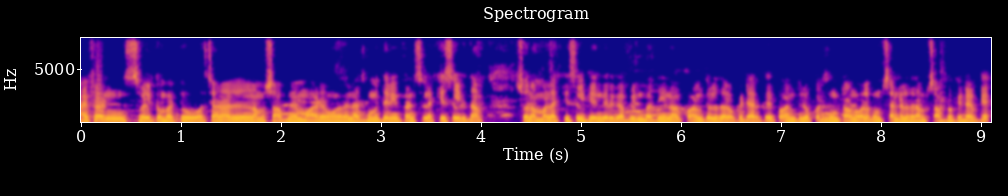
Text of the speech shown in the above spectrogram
Hi friends welcome back to ஒரு சேனல் நம்ம ஷாப் நேம் மாடு உங்களுக்கு எல்லாத்துக்குமே தெரியும் ஃப்ரெண்ட்ஸ் லக்கி சில்க் தான். ஸோ நம்ம லக்கி சில்க் எங்கே இருக்குது அப்படின்னு பார்த்தீங்கன்னா கோயம்புத்தூர் தான் லொக்கேட்டாக இருக்குது கோயம்புத்தூர் லொக்கேட்டுக்கும் டவுன் வழக்கம் சென்டரில் தான் ஷாப் லொக்கேட்டாக இருக்குது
